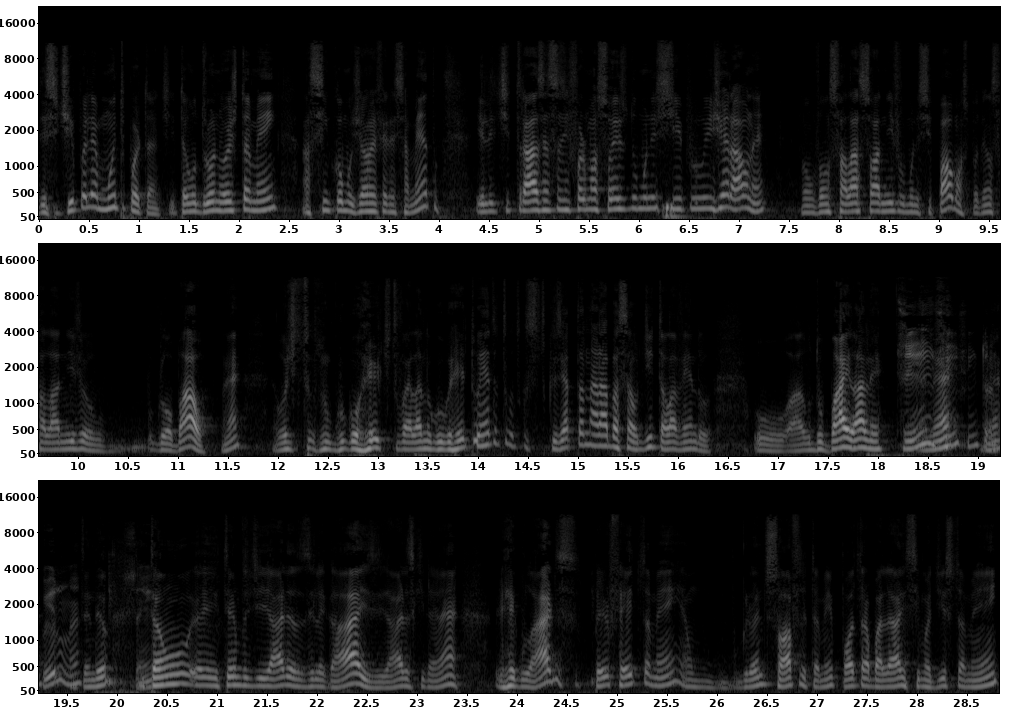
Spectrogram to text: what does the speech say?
desse tipo, ele é muito importante. Então o drone hoje também, assim como o georreferenciamento, ele te traz essas informações do município em geral, né? Vamos, falar só a nível municipal, mas podemos falar a nível global, né? Hoje tu- no Google Earth, tu vai lá no Google Earth, tu entra, tu, se tu quiser, tu tá na Arábia Saudita lá vendo o, a- o Dubai lá, né? Sim, Né? sim, sim, tranquilo, né? Entendeu? Sim. Então, em termos de áreas ilegais, e áreas que, né, irregulares, perfeito também, é um grande software também, pode trabalhar em cima disso também,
